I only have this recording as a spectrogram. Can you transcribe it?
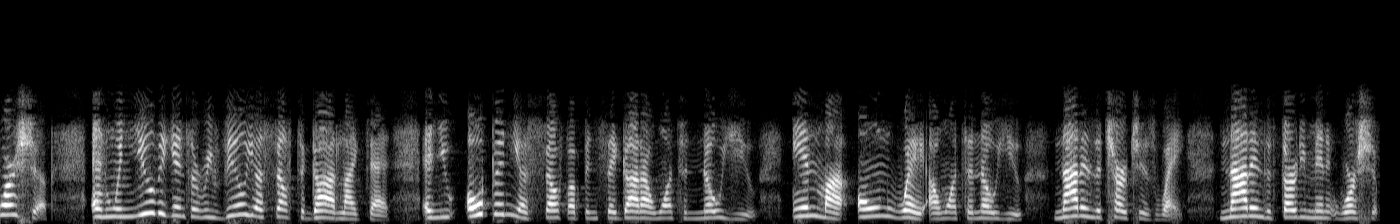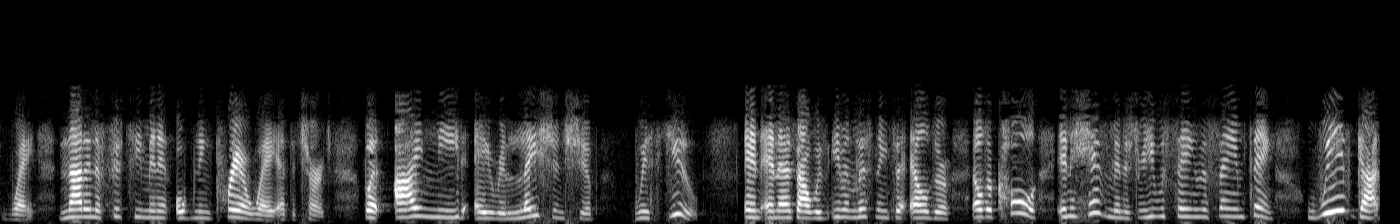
worship. And when you begin to reveal yourself to God like that, and you open yourself up and say, God, I want to know you. In my own way, I want to know you. Not in the church's way, not in the 30 minute worship way, not in the 15 minute opening prayer way at the church, but I need a relationship with you and and as I was even listening to Elder Elder Cole in his ministry, he was saying the same thing. We've got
